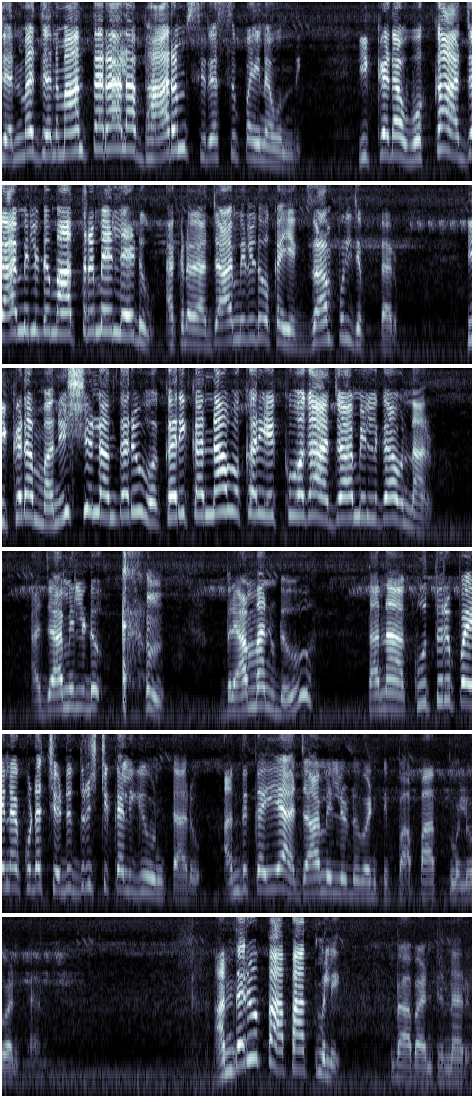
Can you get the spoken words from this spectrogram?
జన్మ జన్మాంతరాల భారం శిరస్సు పైన ఉంది. ఇక్కడ ఒక్క అజామిలుడు మాత్రమే లేడు. అక్కడ అజామిలుడు ఒక ఎగ్జాంపుల్ చెప్తారు. ఇక్కడ మనుష్యులందరూ ఒకరికన్నా ఒకరు ఎక్కువగా అజామిలుగా ఉన్నారు. అజామిలుడు బ్రాహ్మణుడు తన కూతురు పైన కూడా చెడు దృష్టి కలిగి ఉంటారు. అందుకయ్యే అజామిల్లుడు వంటి పాపాత్ములు అంటారు. అందరూ పాపాత్ములే బాబా అంటున్నారు.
